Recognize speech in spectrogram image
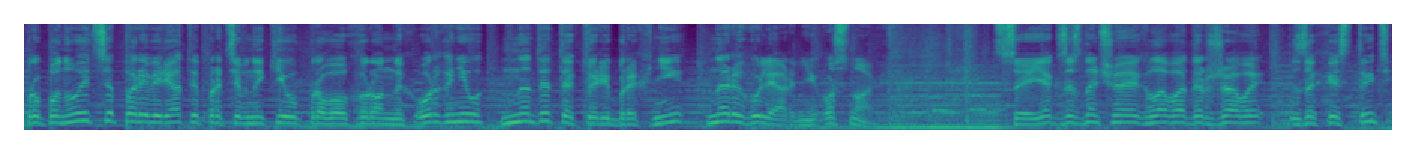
пропонується перевіряти працівників правоохоронних органів на детекторі брехні на регулярній основі. Це, як зазначає глава держави, захистить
